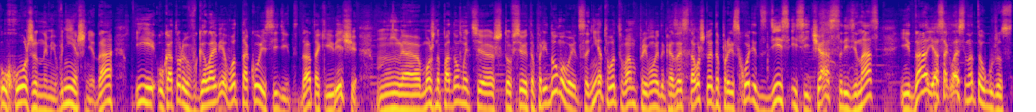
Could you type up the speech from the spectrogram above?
ухоженными внешне, да, и у которых в голове вот такое сидит, да, такие вещи. Э, Можно подумать, э, что все это придумывается. Нет, вот вам прямое доказательство того, что это происходит здесь и сейчас, среди нас. И да, я согласен, это ужас.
